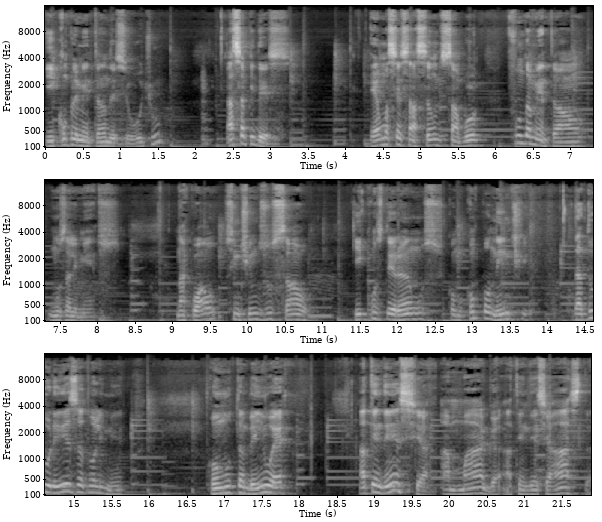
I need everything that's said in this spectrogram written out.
E complementando esse último, a sapidez é uma sensação de sabor fundamental nos alimentos, na qual sentimos o sal, que consideramos como componente da dureza do alimento, como também o é. A tendência amarga, a tendência ácida,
